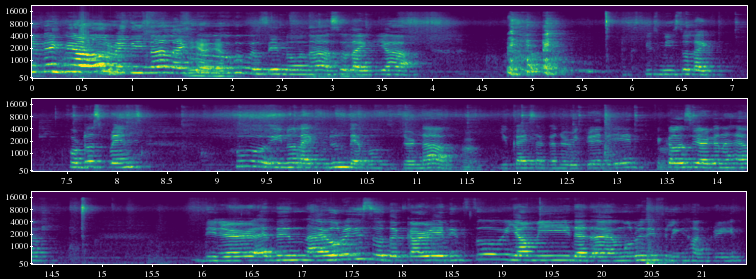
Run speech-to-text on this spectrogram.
In fact, we are all ready now. Like, Yeah, who, yeah. who will say no now? So, like, yeah. Excuse me. So, like, for those friends who, you know, like, wouldn't be able to turn up, Mm. you guys are gonna regret it because we are gonna have dinner. And then I already saw the curry and it's so yummy that I am already feeling hungry.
